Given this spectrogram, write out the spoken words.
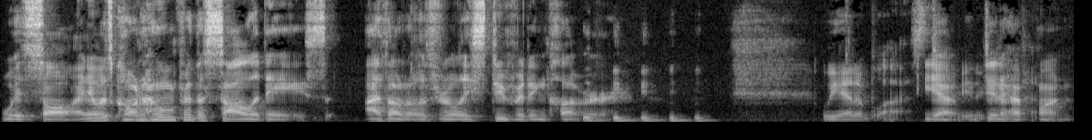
with Saw, and it was called Home for the Solidays. I thought it was really stupid and clever. we had a blast. yeah, We did have time. fun.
